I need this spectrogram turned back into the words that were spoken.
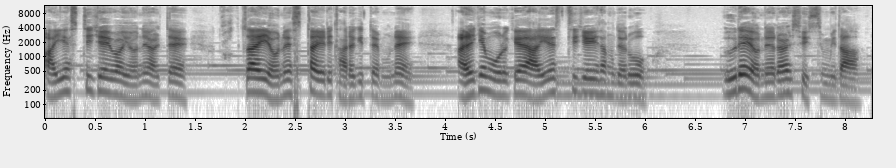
ISTJ와 연애할 때 각자의 연애 스타일이 다르기 때문에 알게 모르게 ISTJ 상대로 의뢰 연애를 할 수 있습니다.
